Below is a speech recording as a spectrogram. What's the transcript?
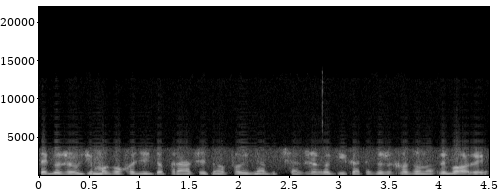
tego, że ludzie mogą chodzić do pracy, to powinna być także logika tego, że chodzą na wybory.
